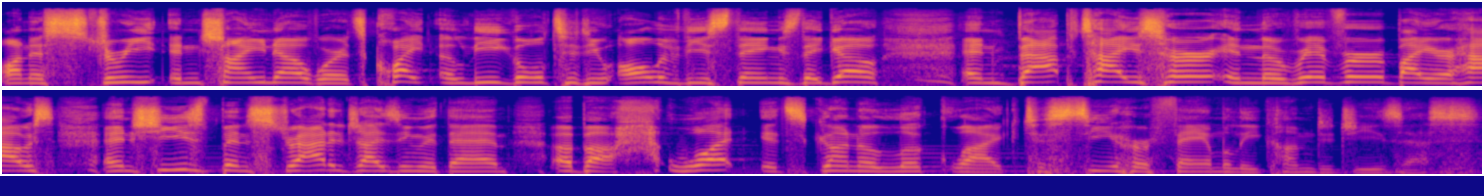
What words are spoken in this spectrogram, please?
on a street in China where it's quite illegal to do all of these things. They go and baptize her in the river by her house, and she's been strategizing with them about what it's gonna look like to see her family come to Jesus.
